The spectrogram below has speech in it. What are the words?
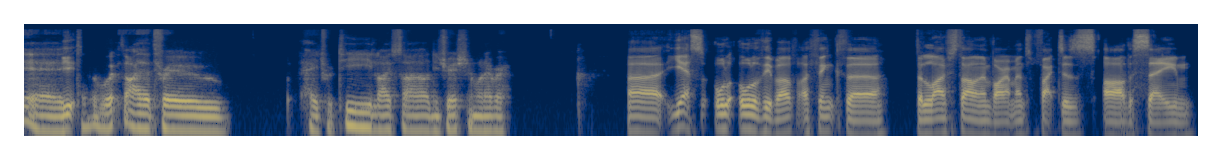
uh, yeah. to, either through HRT, lifestyle, nutrition, whatever? Uh, yes, all all of the above. I think the the lifestyle and environmental factors are the same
